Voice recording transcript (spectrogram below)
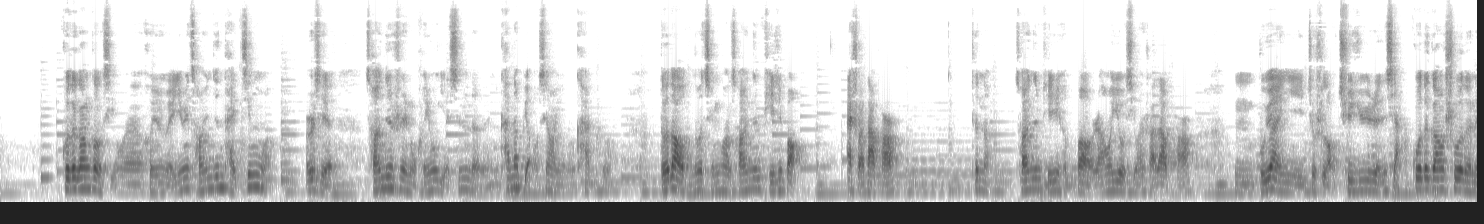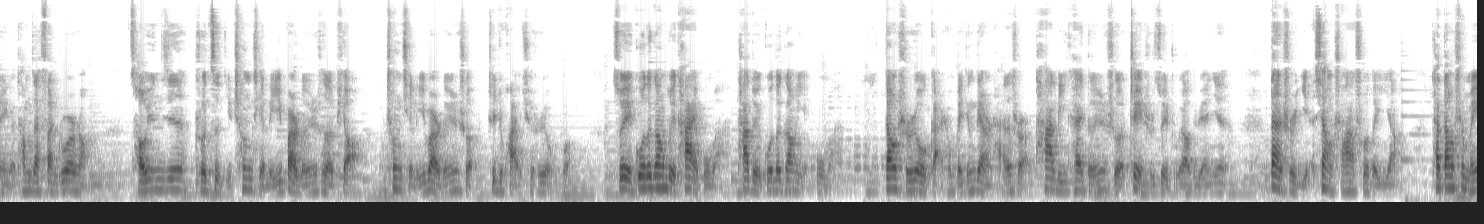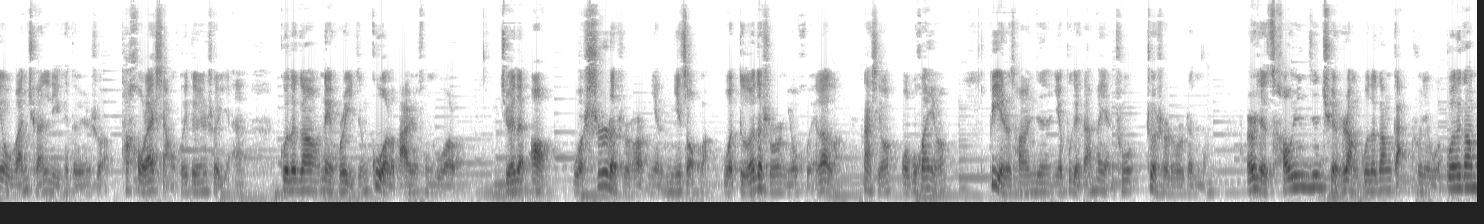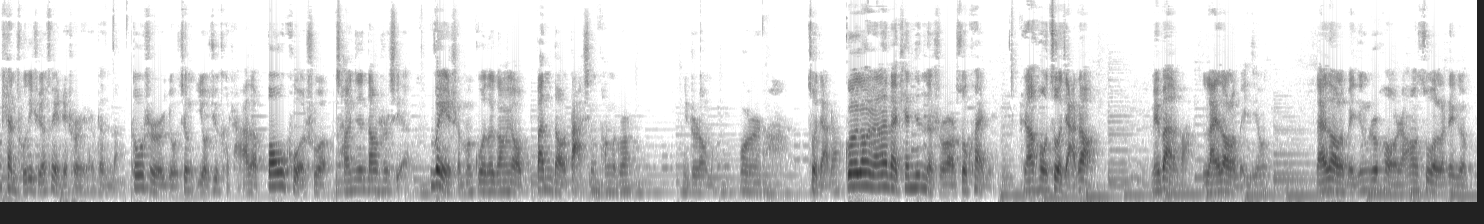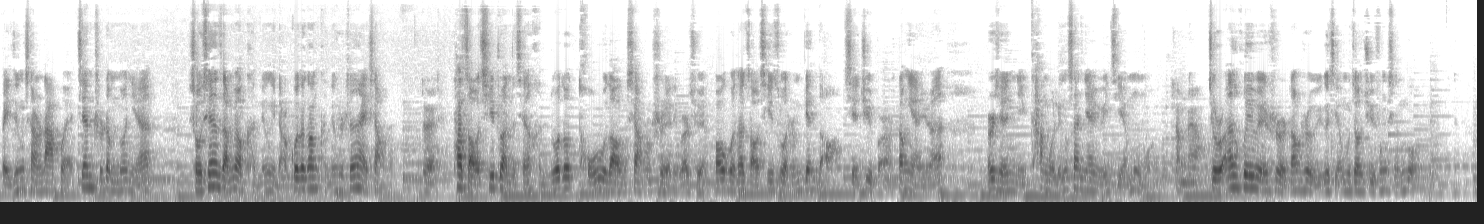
郭德纲更喜欢何云伟，因为曹云金太精了，而且曹云金是那种很有野心的人，你看他表象也能看出来。得到了很多情况，曹云金脾气暴，爱耍大牌儿。真的，曹云金脾气很暴，然后又喜欢耍大牌儿，嗯，不愿意就是老屈居人下。郭德纲说的那个，他们在饭桌上，曹云金说自己撑起了一半德云社的票，撑起了一半德云社，这句话也确实有过。所以郭德纲对他也不满，他对郭德纲也不满。当时又赶上北京电视台的事儿，他离开德云社，这是最主要的原因。但是也像他说的一样，他当时没有完全离开德云社，他后来想回德云社演。郭德纲那会儿已经过了八月风波了，觉得哦，我失的时候你你走了，我得的时候你又回来了，那行，我不欢迎，避着曹云金也不给他安排演出，这事儿都是真的。而且曹云金确实让郭德纲赶出去过，郭德纲骗徒弟学费这事儿也是真的，都是有证有据可查的。包括说曹云金当时写为什么郭德纲要搬到大兴庞各庄，你知道吗？不知道，做假账。郭德纲原来在天津的时候做会计，然后做假账。没办法，来到了北京，来到了北京之后，然后做了这个北京相声大会，坚持这么多年。首先，咱们要肯定一点，郭德纲肯定是真爱相声。对他早期赚的钱很多都投入到了相声事业里边去，包括他早期做什么编导、写剧本、当演员。而且你看过零三年有一节目吗？什么呀？就是安徽卫视当时有一个节目叫《飓风行动》，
